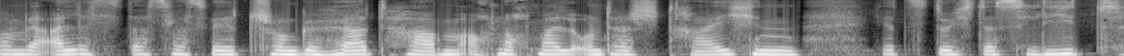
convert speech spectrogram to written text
wollen wir alles das, was wir jetzt schon gehört haben, auch nochmal unterstreichen. Jetzt durch das Lied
